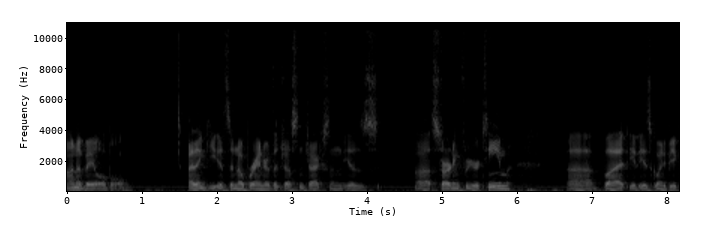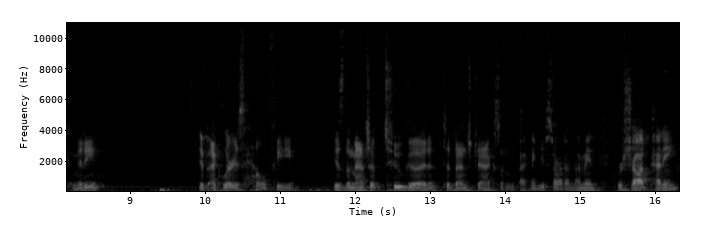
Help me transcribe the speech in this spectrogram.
unavailable, I think it's a no-brainer that Justin Jackson is uh, starting for your team, uh, but it is going to be a committee. If Ekeler is healthy, is the matchup too good to bench Jackson? I think you start him. I mean, Rashad Penny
